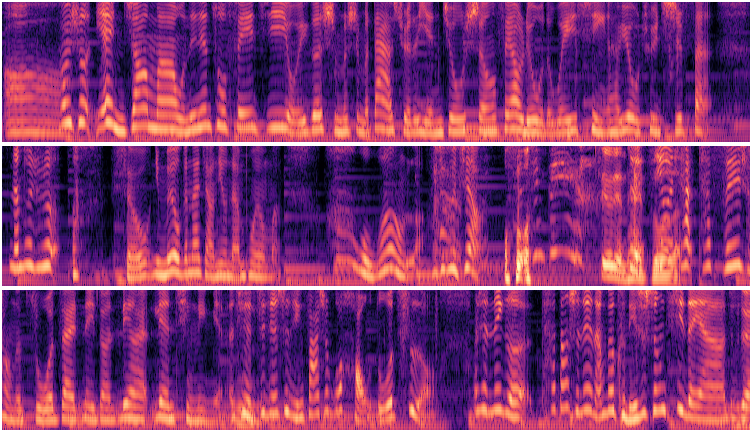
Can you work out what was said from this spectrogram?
哦，她会说，哎，你知道吗？我那天坐飞机有一个什么什么大学的研究生，非要留我的微信，还约我出去吃饭。男朋友就说、啊、，so 你没有跟他讲你有男朋友吗？啊，我忘了，他就会这样。神经病啊，这有点太对，作了。因为他他非常的作在那段恋爱恋情里面，而且嗯这件事情发生过好多次哦。而且那个她当时那个男朋友肯定是生气的呀，对不对？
